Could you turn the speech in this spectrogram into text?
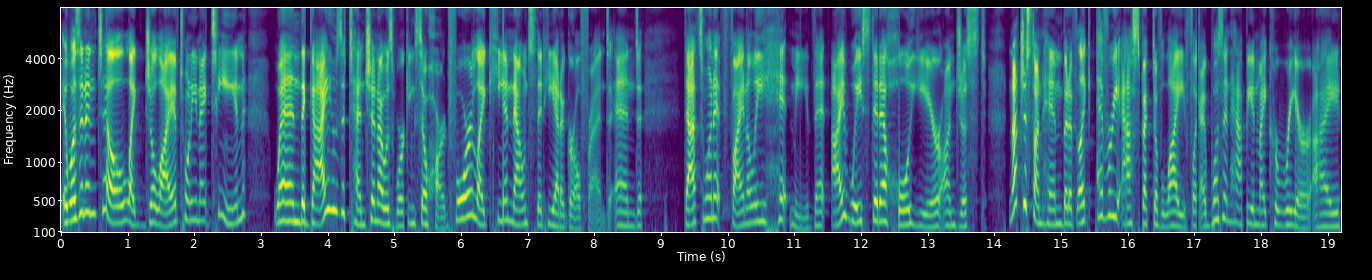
It wasn't until like July of 2019 when the guy whose attention I was working so hard for, like he announced that he had a girlfriend and that's when it finally hit me that I wasted a whole year on just not just on him, but of like every aspect of life. Like I wasn't happy in my career. I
